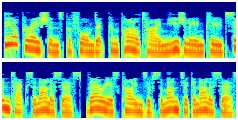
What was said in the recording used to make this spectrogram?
The operations performed at compile time usually include syntax analysis, various kinds of semantic analysis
